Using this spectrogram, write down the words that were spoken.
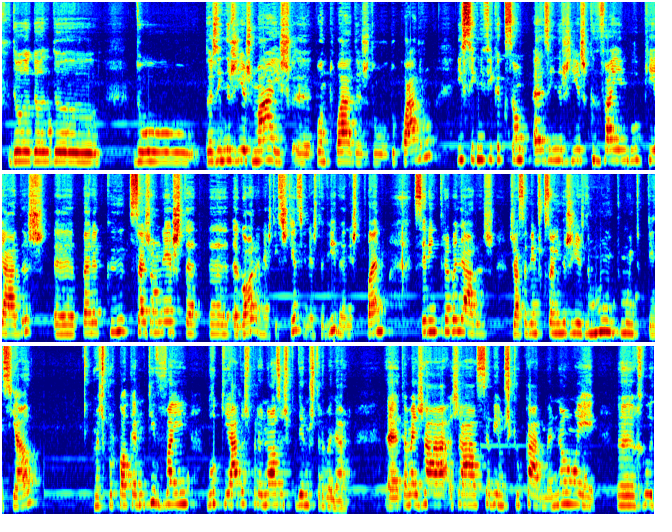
do, do, do, do, das energias mais pontuadas do, do quadro isso significa que são as energias que vêm bloqueadas uh, para que sejam nesta, uh, agora, nesta existência, nesta vida, neste plano, serem trabalhadas. Já sabemos que são energias de muito, muito potencial, mas por qualquer motivo vêm bloqueadas para nós as podermos trabalhar. Também já, já sabemos que o karma não é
